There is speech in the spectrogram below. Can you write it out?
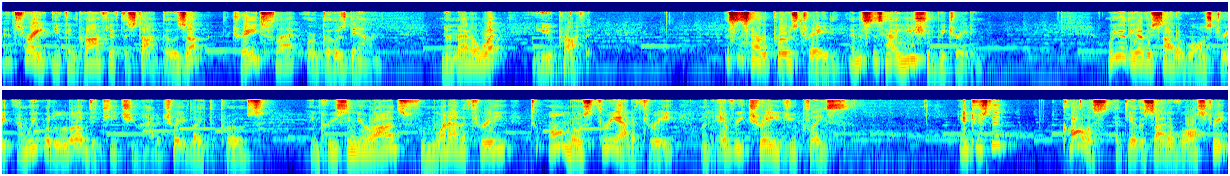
That's right, you can profit if the stock goes up, trades flat, or goes down. No matter what, you profit. This is how the pros trade, and this is how you should be trading. We are the other side of Wall Street, and we would love to teach you how to trade like the pros, increasing your odds from 1 out of 3 to almost 3 out of 3 on every trade you place. Interested? Call us at the other side of Wall Street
